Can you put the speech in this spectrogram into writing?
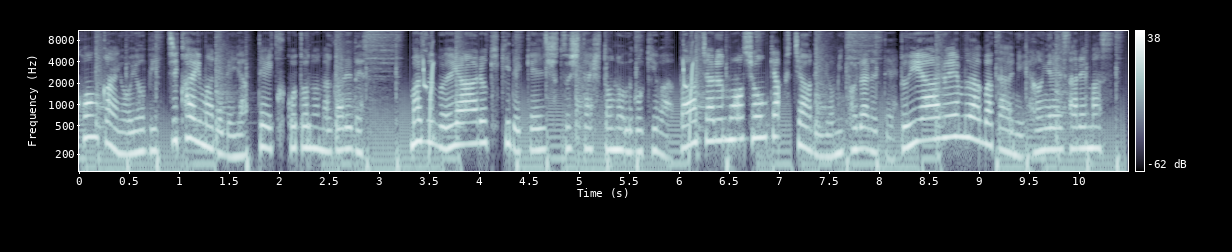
今回及び次回まででやっていくことの流れです。まず VR 機器で検出した人の動きはバーチャルモーションキャプチャーで読み取られて VRM アバターに反映されます。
